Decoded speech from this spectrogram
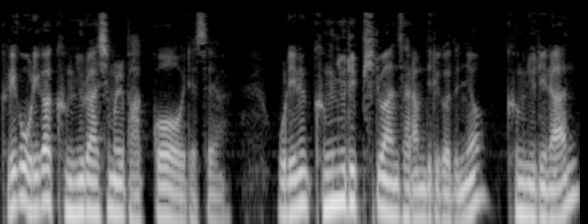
그리고 우리가 극률하심을 받고 이랬어요. 우리는 극률이 필요한 사람들이거든요. 극률이란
